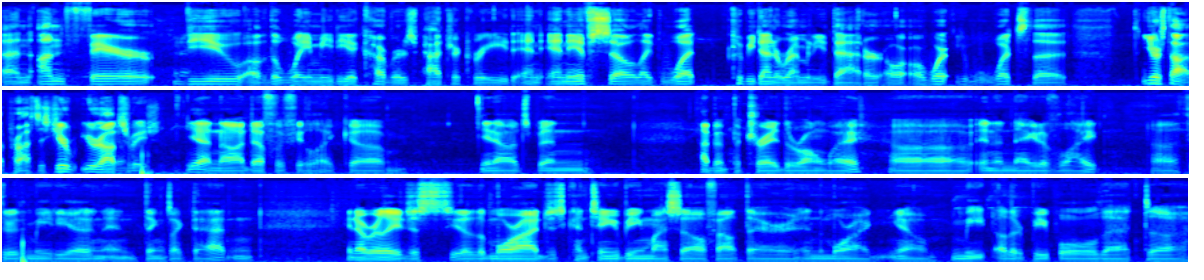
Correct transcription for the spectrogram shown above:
an unfair view of the way media covers Patrick Reed, and and if so, like what could be done to remedy that, or or, or where, what's the your thought process, your your observation? Yeah, yeah no, I definitely feel like um, you know it's been I've been portrayed the wrong way uh, in a negative light uh, through the media and, and, things like that. And you know, really, just you know, the more I just continue being myself out there, and the more I you know meet other people that uh,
